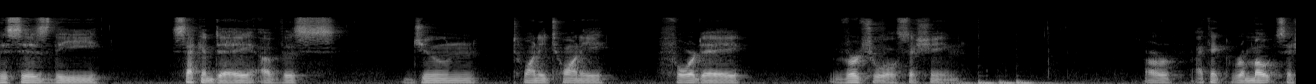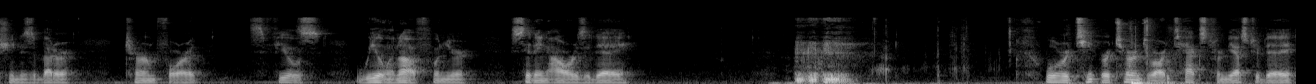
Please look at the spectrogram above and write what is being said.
This is the second day of this June 2020 four day virtual session. Or I think remote session is a better term for it. It feels real enough when you're sitting hours a day. we'll ret- return to our text from yesterday.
